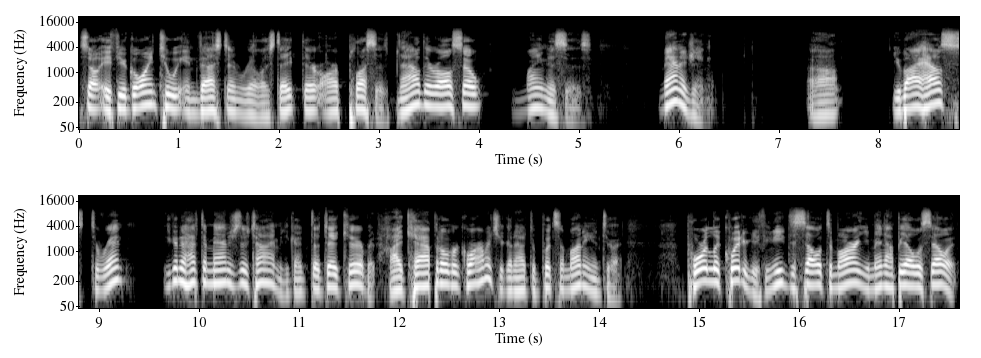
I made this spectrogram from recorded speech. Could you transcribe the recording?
So if you're going to invest in real estate, there are pluses. Now there are also minuses. Managing. Uh, you buy a house to rent, you're going to have to manage their time. You're going to take care of it. High capital requirements, you're going to have to put some money into it. Poor liquidity. If you need to sell it tomorrow, you may not be able to sell it.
